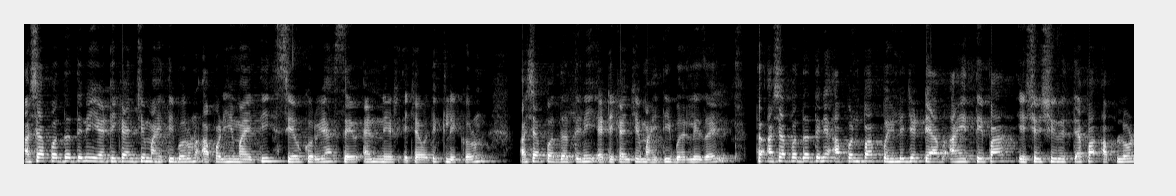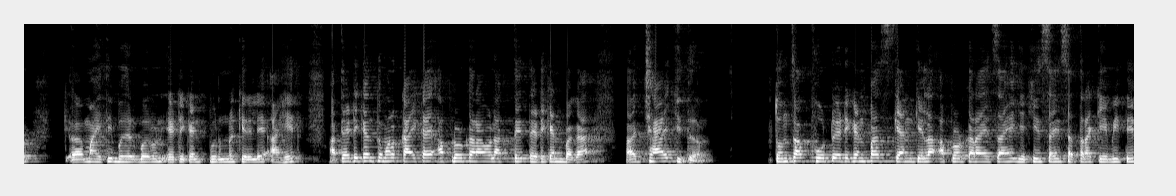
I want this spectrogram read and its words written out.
अशा पद्धतीने या ठिकाणची माहिती भरून आपण ही माहिती सेव्ह करूया. सेव्ह अँड नेक्स्ट याच्यावरती क्लिक करून अशा पद्धतीने या ठिकाणची माहिती भरली जाईल. तर अशा पद्धतीने आपण पहा पहिले जे टॅब आहेत ते पहा यशस्वीरित्या पहा अपलोड माहिती भर भरून या ठिकाणी पूर्ण केलेले आहेत. आता या ठिकाणी तुम्हाला काय काय अपलोड करावं लागते त्या ठिकाणी बघा. छायाचित्र. तुमचा फोटो या ठिकाणी पास स्कॅन केला अपलोड करायचा आहे. याची साईज सतरा केबी ते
